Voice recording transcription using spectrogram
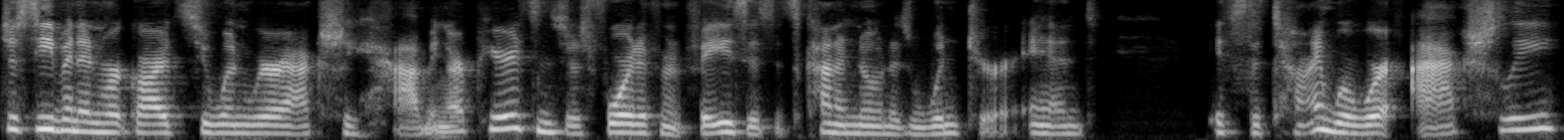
just even in regards to when we're actually having our periods, since there's four different phases, it's kind of known as winter. And it's the time where we're actually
